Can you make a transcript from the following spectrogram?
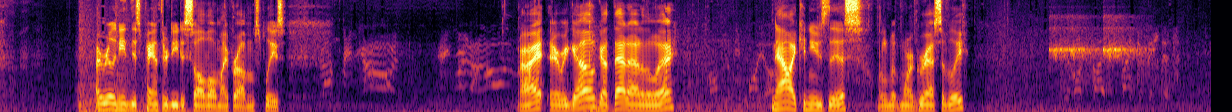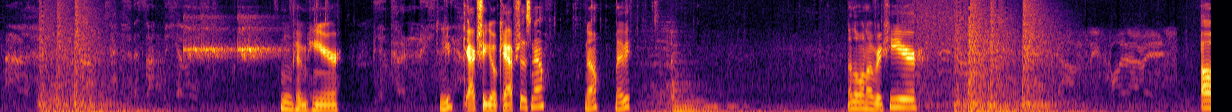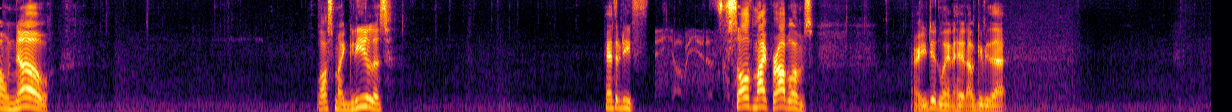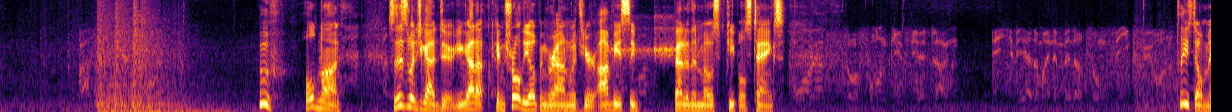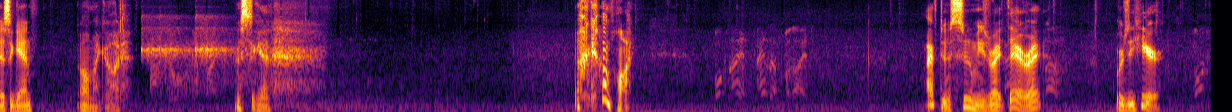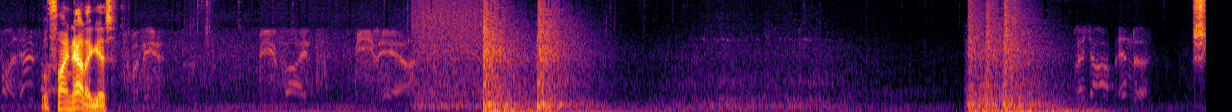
I really need this Panther D to solve all my problems, please. Alright, there we go. Got that out of the way. Now I can use this a little bit more aggressively. Move him here. Can you actually go capture this now? No? Maybe? Another one over here. Oh no! Lost my Grilles. Panther D, solve my problems. Alright, you did land a hit. I'll give you that. Whew, holding on. So this is what you gotta do. You gotta control the open ground with your obviously better than most people's tanks. Please don't miss again. Oh my god. Missed again. Oh, come on. I have to assume he's right there, right? Or is he here? We'll find out, I guess.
